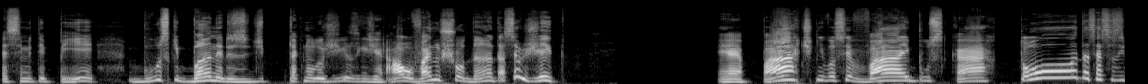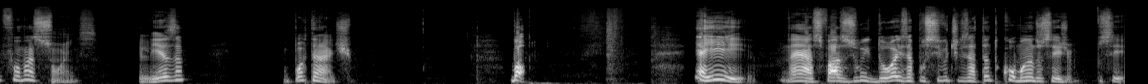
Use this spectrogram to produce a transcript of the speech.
SMTP, busque banners de tecnologias em geral, vai no Shodan, dá seu jeito. É a parte que você vai buscar todas essas informações. Beleza? Importante. Bom, e aí, né, as fases 1 e 2 é possível utilizar tanto comando, ou seja, você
